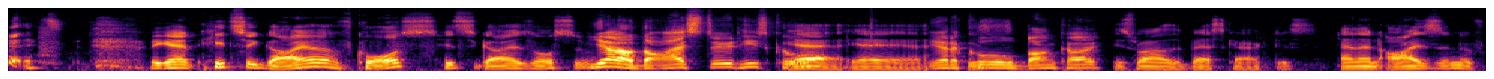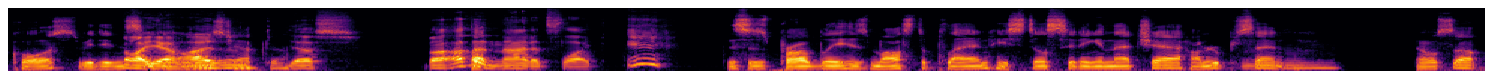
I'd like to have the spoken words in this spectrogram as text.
we get Hitsugaya, of course. Hitsugaya is awesome. yeah, the ice dude, he's cool. Yeah, yeah, yeah. He had a He's- cool Bankai. He's one of the best characters. And then Aizen, of course. We didn't Oh see yeah, him Aizen. chapter. Yes. But other But- than that, it's like, eh. This is probably his master plan. He's still sitting in that chair, hundred percent. Mhm. Know what's up?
